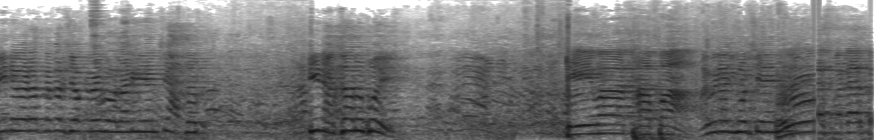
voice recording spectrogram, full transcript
बिनविरोध नगरसेवक रवी भाऊ लांडगे यांचे हजार तीन हजार रुपये. देवा थापा. अविनाश गोडसे यांचे हो. स्मरणार्थ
